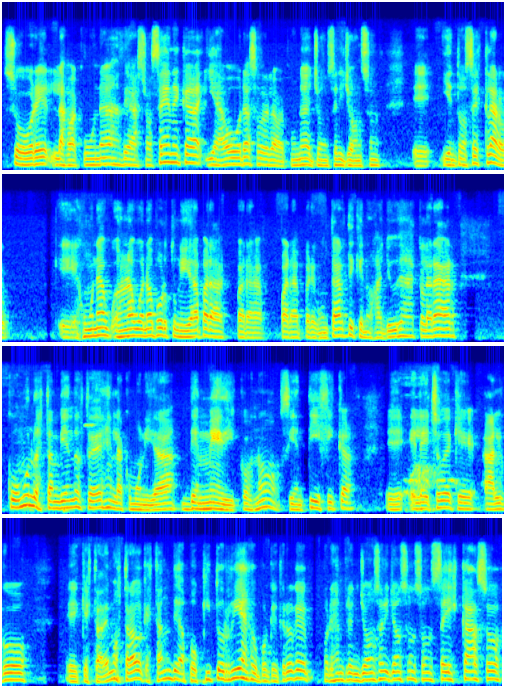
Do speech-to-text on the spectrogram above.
sobre las vacunas de AstraZeneca y ahora sobre la vacuna de Johnson Johnson. y entonces, claro, es una, una, buena oportunidad para, para, para preguntarte y que nos ayudes a aclarar ¿Cómo lo están viendo ustedes en la comunidad de médicos, ¿no? científica? Eh, el hecho de que algo eh, que está demostrado que están de a poquito riesgo, porque creo que, por ejemplo, en Johnson Johnson son seis casos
